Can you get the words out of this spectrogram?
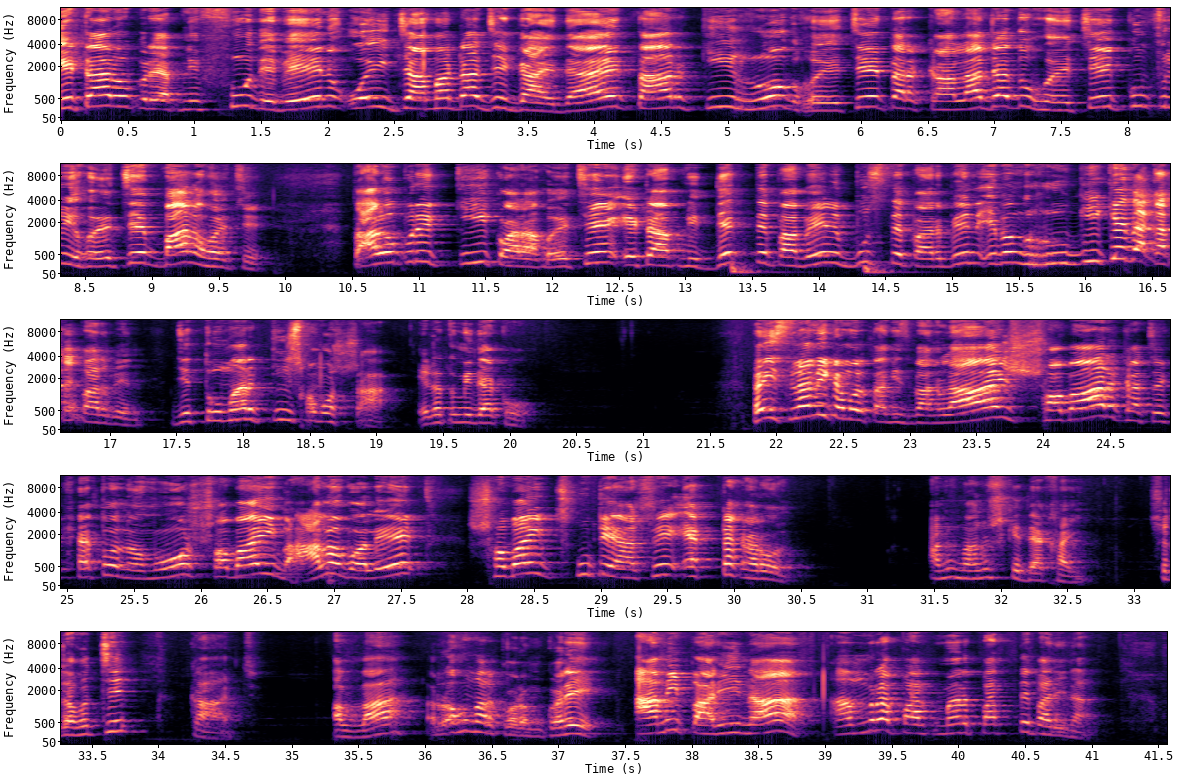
এটার উপরে আপনি ফু দেবেন, ওই জামাটা যে গায়ে দেয়, তার কি রোগ হয়েছে, তার কালা জাদু হয়েছে, কুফরি হয়েছে, বান হয়েছে, তার উপরে কি করা হয়েছে, এটা আপনি দেখতে পাবেন, বুঝতে পারবেন এবং রুগীকে দেখাতে পারবেন যে তোমার কি সমস্যা, এটা তুমি দেখো। তাই ইসলামিক আমল তাবিজ বাংলায় সবার কাছে খ্যাতনম সবাই ভালো বলে, সবাই ছুটে আসে একটা কারণ। আমি মানুষকে দেখাই, সেটা হচ্ছে কাজ। আল্লাহ রহমার করম করে। আমি পারি না, আমরা মানে পারতে পারি না।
